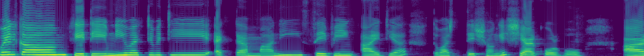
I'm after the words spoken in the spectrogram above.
ওয়েলকাম ক্রিয়েটিভ নিউ অ্যাক্টিভিটি একটা মানি সেভিং আইডিয়া তোমাদের সঙ্গে শেয়ার করব। আর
